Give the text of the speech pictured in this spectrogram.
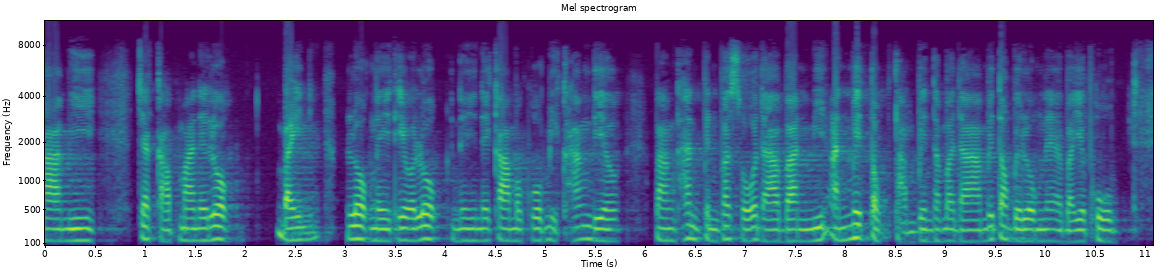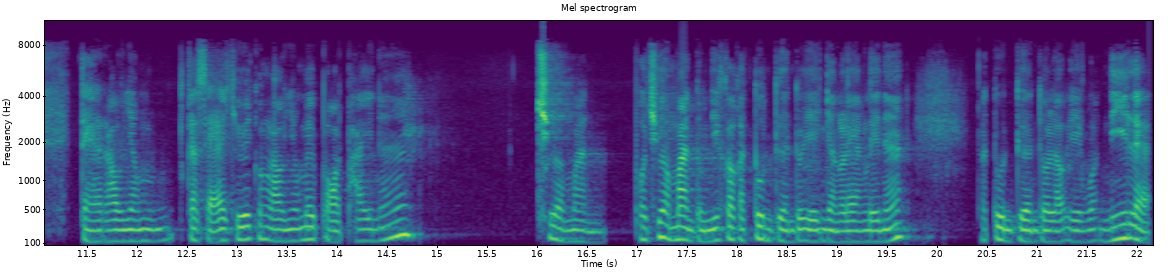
คามี จะกลับมาในโลกใบโลกในเทวโลกในในกามภูมิอีกครั้งเดียว บางท่านเป็นพระโสดาบันมีอันไม่ตกต่ำเป็นธรรมดาไม่ต้องไปลงในอบายภูมิ แต่เรายังกระแสชีวิตของเรายังไม่ปลอดภัยนะ เชื่อมัน่นพอเชื่อมั่นตรงนี้ก็กระตุ้นเตือนตัวเองอย่างแรงเลยนะ กระตุ้นเตือนตัวเราเองว่านี่แหละ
